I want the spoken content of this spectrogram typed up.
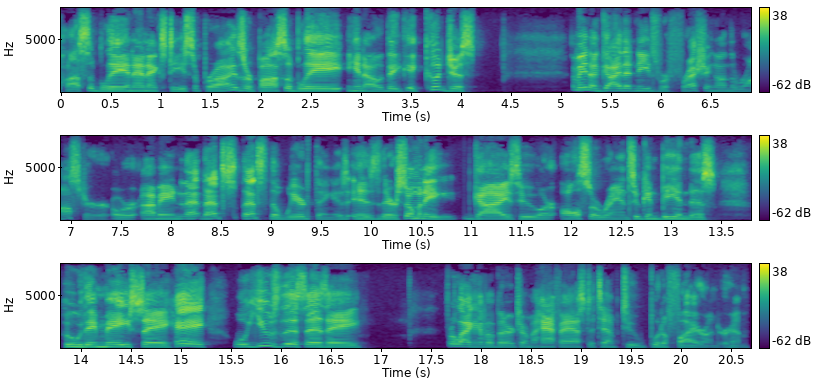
possibly an NXT surprise, or possibly you know they it could just. I mean, a guy that needs refreshing on the roster, or I mean, that that's that's the weird thing is is there so many guys who are also Rands who can be in this, who they may say, hey, we'll use this as a, for lack of a better term, a half-assed attempt to put a fire under him,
